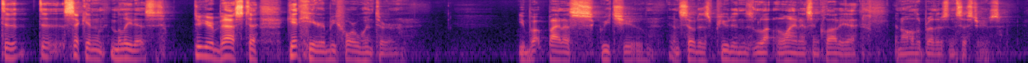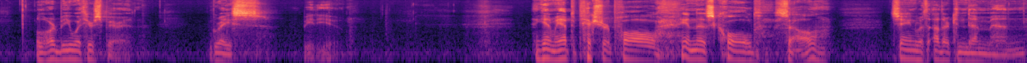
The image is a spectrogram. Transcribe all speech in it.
to, to sick in Miletus. Do your best to get here before winter. Eubulus greets you, and so does Pudens, Linus, and Claudia, and all the brothers and sisters. The Lord be with your spirit. Grace be to you. Again, we have to picture Paul in this cold cell, chained with other condemned men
